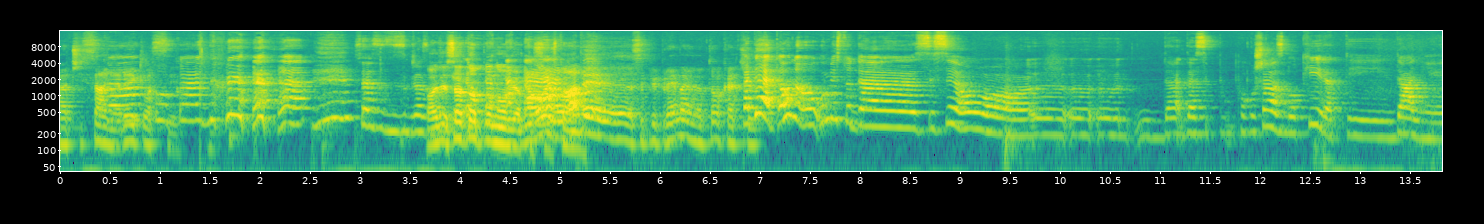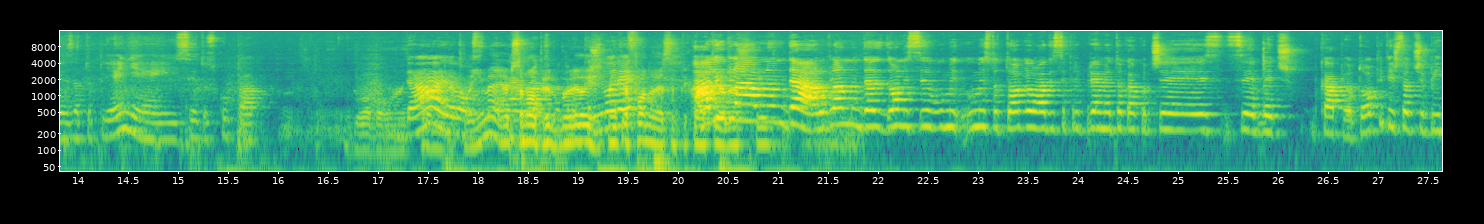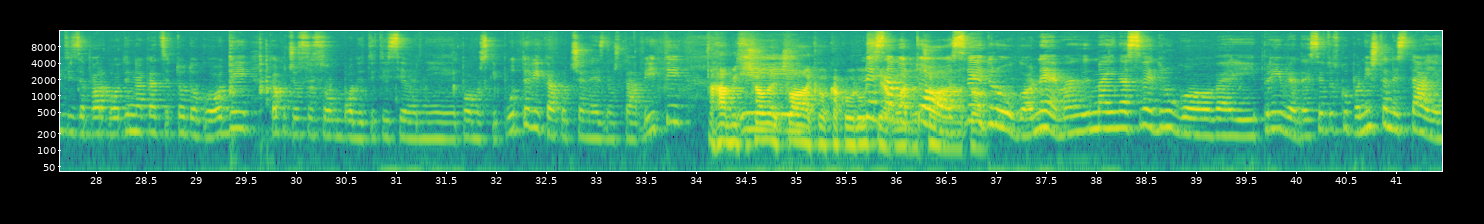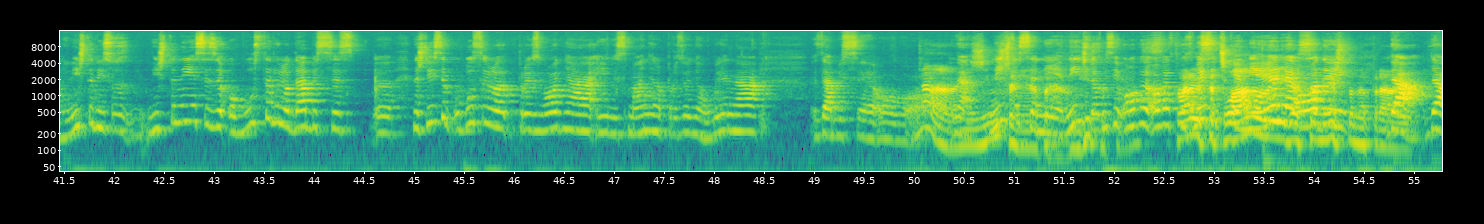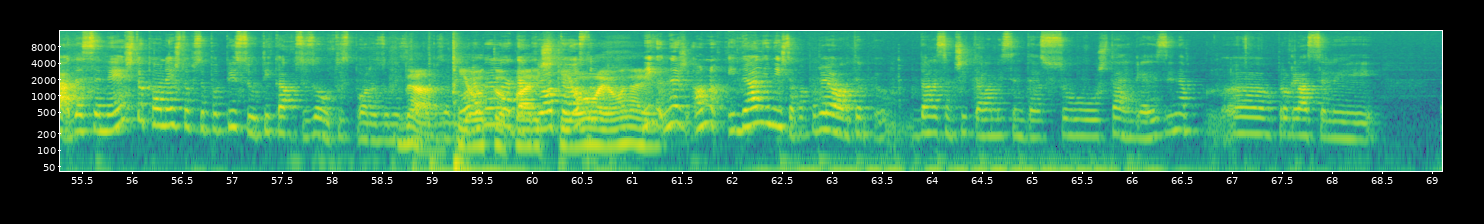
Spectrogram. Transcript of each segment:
znači Sanja, rekla si. Sad sam se zgrozila. Ajde sad to ponovio. Pa Ove vlade se pripremaju na to kad će... Pa da, ono, umjesto da se sve ovo, e, e, e, da, da se pokušava zblokirati daljnje zatopljenje i sve to skupa globalne Da, klime. Ja ću se malo približiti mikrofonu da sam Ali prihvatio da što- uglavnom da, ali uglavnom da oni se umjesto toga vlade se pripremaju to kako će se već kape otopiti, što će biti za par godina kad se to dogodi, kako će se osloboditi ti sjeverni pomorski putevi, kako će ne znam šta biti. Aha, misliš I- onaj članak kako Rusija ne samo to, sve drugo, ne, ma, ma i na sve drugo, ovaj, privreda i sve to skupa, ništa ne staje, ništa, nisu, ništa nije se obustavilo da bi se, e, znači nije se obustavila proizvodnja ili smanjila proizvodnja ugljena, da bi se ovo, Da, znaš, ni- ništa, ništa se nije napravljeno, ništa, ništa. mislim, ove, ove kozmetičke mjere, da se ode- nešto napravi. da, da, da se nešto kao nešto se potpisuju ti, kako se zovu ti sporazumi, Da, Kyoto, Pariški, ovaj, onaj... Znaš, ono, i dalje ništa, pa pogledaj ovo, te, danas sam čitala, mislim da su, šta Englezi, na, eh, proglasili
